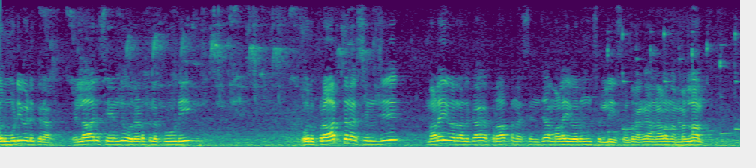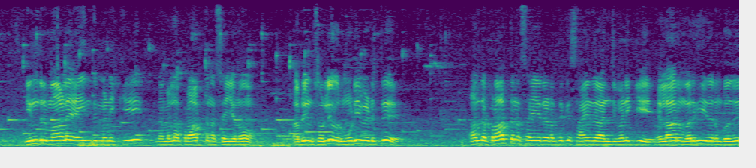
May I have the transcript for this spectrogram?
ஒரு முடிவு எடுக்கிறாங்க. எல்லாரும் சேர்ந்து ஒரு இடத்துல கூடி ஒரு பிரார்த்தனை செஞ்சு மழை வர்றதுக்காக பிரார்த்தனை செஞ்சால் மழை வரும்னு சொல்லி சொல்கிறாங்க அதனால் நம்ம எல்லாம் இன்று மாலை ஐந்து மணிக்கு நம்மெல்லாம் பிரார்த்தனை செய்யணும் அப்படின்னு சொல்லி ஒரு முடிவு எடுத்து அந்த பிரார்த்தனை செய்கிற இடத்துக்கு சாயந்தரம் அஞ்சு மணிக்கு எல்லாரும் வருகை தரும்போது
